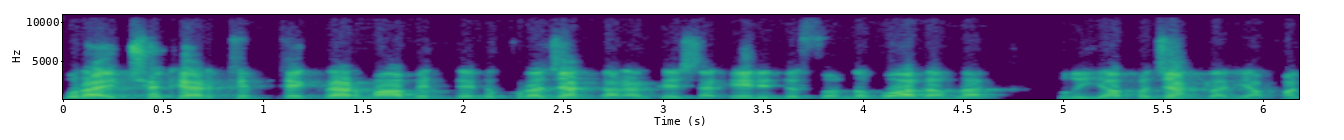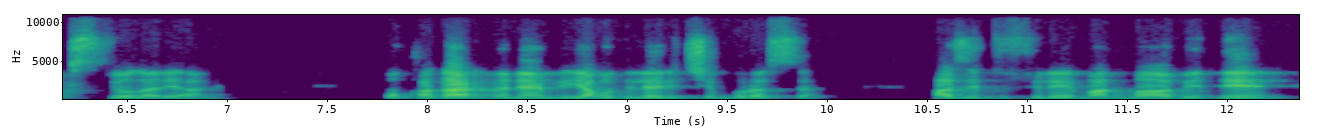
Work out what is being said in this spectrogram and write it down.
burayı çökertip tekrar mabetlerini kuracaklar arkadaşlar. Eninde sonunda bu adamlar bunu yapacaklar, yapmak istiyorlar yani. O kadar önemli Yahudiler için burası. Hazreti Süleyman mabedi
